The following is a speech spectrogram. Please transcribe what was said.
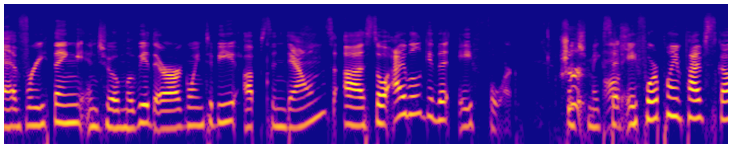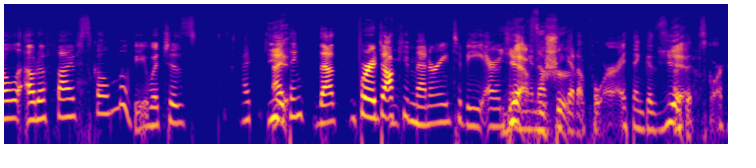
everything into a movie. There are going to be ups and downs. Uh, so I will give it a four, Sure, which makes awesome. it a four point five skull out of five skull movie, which is. I, Yeah. I think that for a documentary to be entertaining Yeah, enough sure. to get a four, I think is Yeah. a good score.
